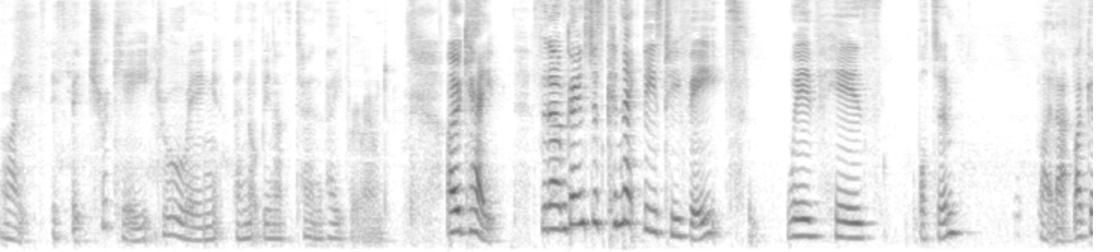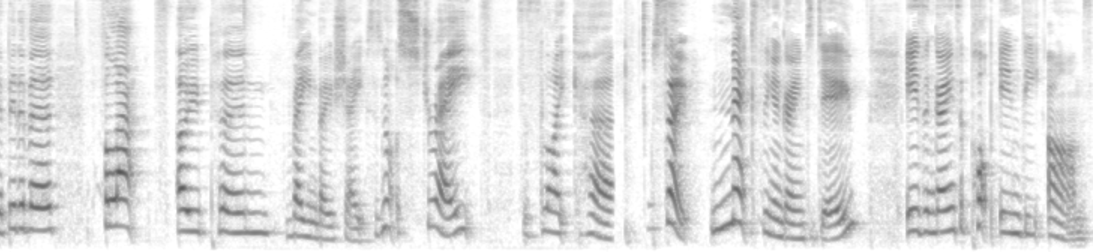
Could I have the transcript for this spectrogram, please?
Right, it's a bit tricky drawing and not being able to turn the paper around. Okay, so now I'm going to just connect these two feet with his bottom, like that, like a bit of a flat, open rainbow shape. So it's not straight, it's a slight curve. So next thing I'm going to do is I'm going to pop in the arms.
